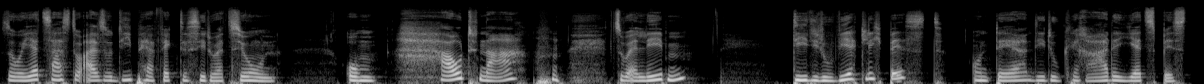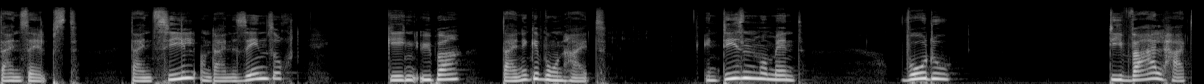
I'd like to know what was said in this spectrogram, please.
So, jetzt hast du also die perfekte Situation, um hautnah zu erleben, die, die du wirklich bist und der, die du gerade jetzt bist, dein Selbst, dein Ziel und deine Sehnsucht gegenüber deine Gewohnheit in diesem Moment, wo du die Wahl hat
